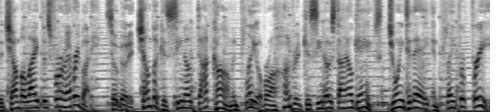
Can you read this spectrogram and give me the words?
The Chumba life is for everybody. So go to ChumbaCasino.com and play over 100 casino style games. Join today and play for free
